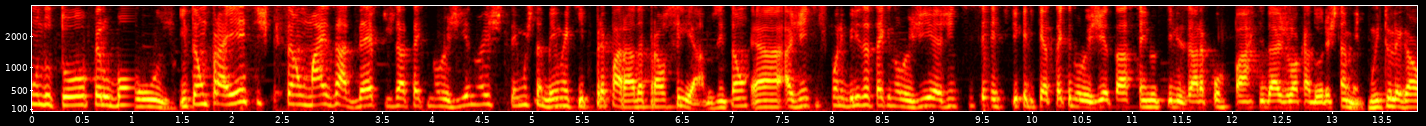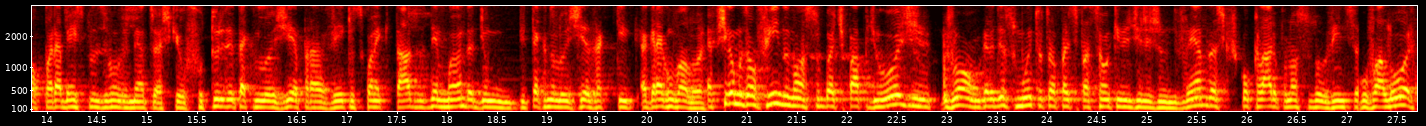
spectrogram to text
condutor pelo bom uso. Então, para esses que são mais adeptos da tecnologia, nós temos também uma equipe preparada para auxiliá-los. Então, é, a gente disponibiliza a tecnologia, a gente se certifica de que a tecnologia está sendo utilizada por parte das locadoras também. Muito legal, parabéns pelo desenvolvimento. Acho que o futuro da tecnologia para veículos conectados demanda de, um, de tecnologias que agregam valor. Chegamos ao fim do nosso bate-papo de hoje. João, agradeço muito a tua participação aqui no Dirigindo Vendas. Acho que ficou claro para os nossos ouvintes o valor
